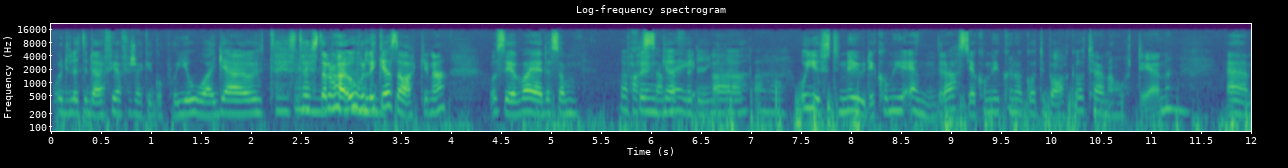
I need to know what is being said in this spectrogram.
Och det är lite därför jag försöker gå på yoga och te- testa de här Mm. olika sakerna. Och se vad är det som... Vad passar funkar mig. för din Ja. kropp? Aha. Och just nu, det kommer ju ändras. Jag kommer ju kunna gå tillbaka och träna hårt igen. Ehm,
